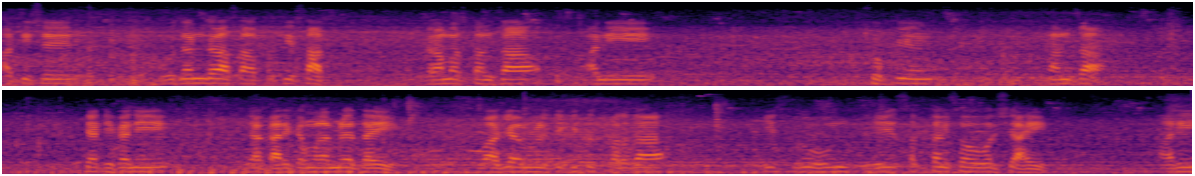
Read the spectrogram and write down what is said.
अतिशय उदंड असा प्रतिसाद ग्रामस्थांचा आणि शोकींचा त्या ठिकाणी या कार्यक्रमाला मिळत आहे. वाघ्या मुरळीची गीतस्पर्धा ही सुरू होऊन हे सत्तावीसावं वर्ष आहे. आणि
